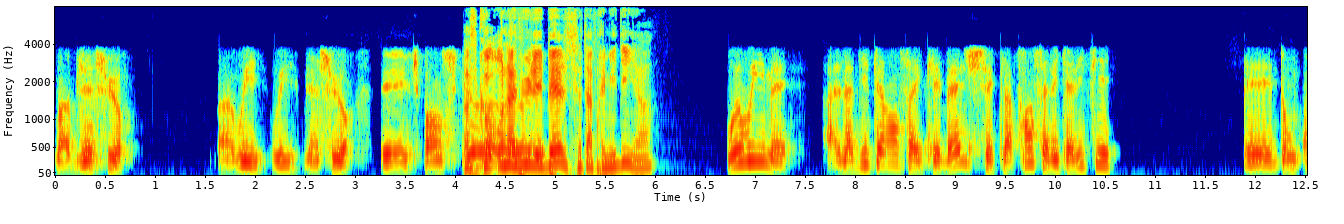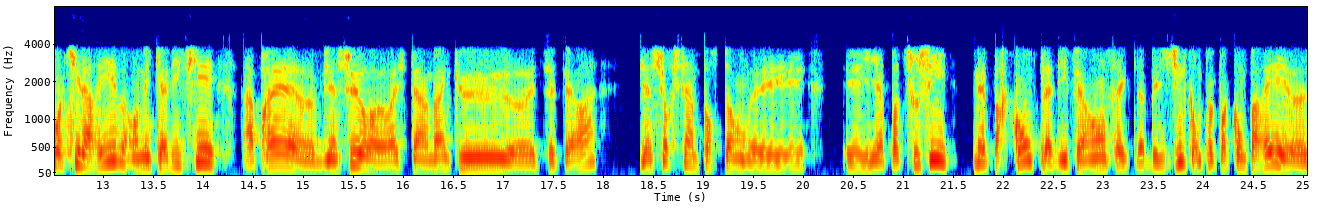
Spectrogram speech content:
Bah, bien sûr. Bah oui, oui, bien sûr. Et je pense que. Parce qu'on a vu les Belges cet après-midi. Hein. Oui, oui, mais la différence avec les Belges, c'est que la France, elle est qualifiée. Et donc, quoi qu'il arrive, on est qualifié. Après, euh, bien sûr, euh, rester invaincu, euh, etc. Bien sûr que c'est important et il n'y a pas de souci. Mais par contre, la différence avec la Belgique, on peut pas comparer euh,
